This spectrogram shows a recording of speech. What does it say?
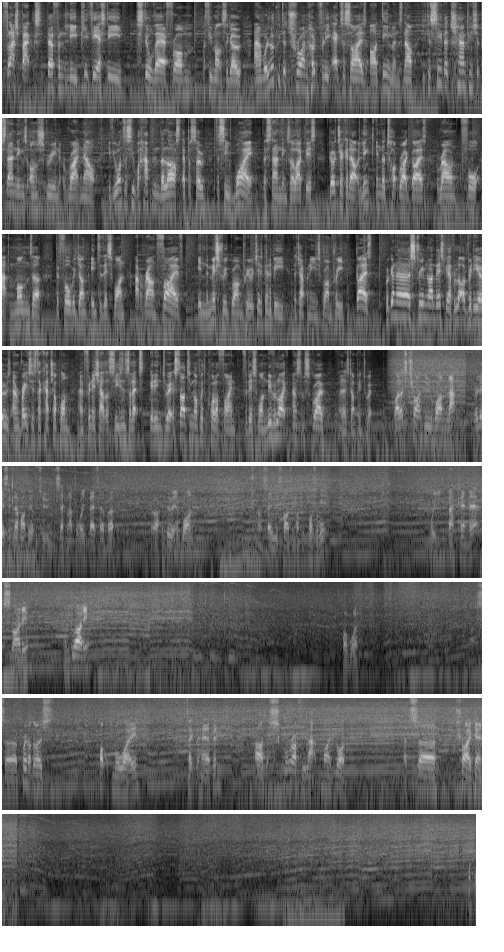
flashbacks, definitely PTSD still there from a few months ago, and we're looking to try and hopefully exercise our demons. Now, you can see the championship standings on screen right now. If you want to see what happened in the last episode to see why the standings are like this, go check it out. Link in the top right, guys. Round four at Monza. Before we jump into this one at round five in the Mystery Grand Prix, which is going to be the Japanese Grand Prix. Guys, we're going to streamline this. We have a lot of videos and races to catch up on and finish out the season, so let's get into it. Starting off with qualifying for this one. Leave a like and subscribe, and let's jump into it. Right, let's try and do one lap. Realistically, I might do it for two. The second lap's always better, but I can do it in one. Try and save these tires as much as possible. We back in there, sliding and gliding. Oh boy. That's uh, probably not the most optimal way to take the hairpin. Oh, it's a scruffy lap, my god. Let's uh, try again.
